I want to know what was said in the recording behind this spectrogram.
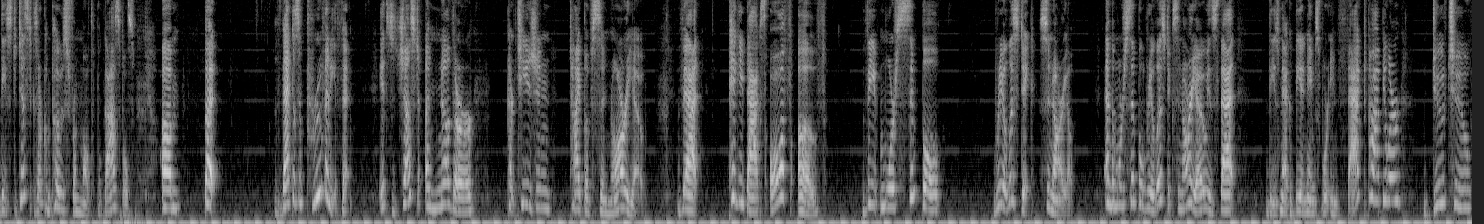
these statistics are composed from multiple gospels. Um, but that doesn't prove anything. It's just another Cartesian type of scenario that piggybacks off of the more simple realistic scenario. And the more simple realistic scenario is that these Maccabean names were in fact popular due to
